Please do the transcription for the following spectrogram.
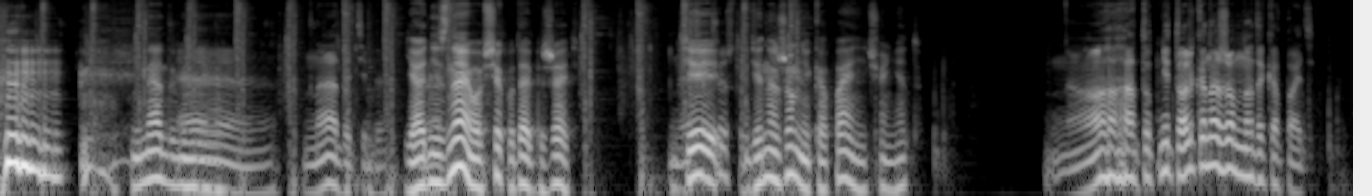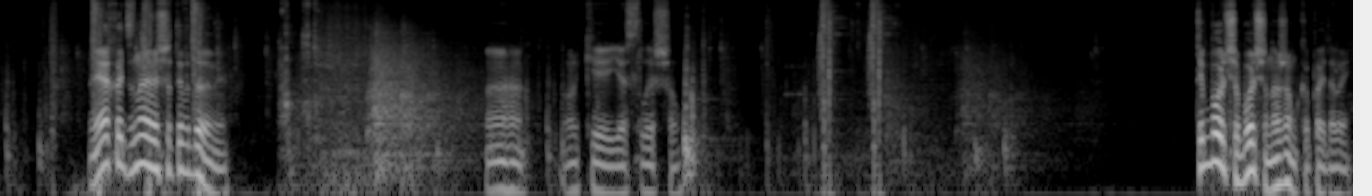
Не надо меня. Э, Надо тебя. Я не знаю вообще, куда бежать. Ну, Где, ножом не копай, ничего нет. А, тут не только ножом надо копать. Ну, Я хоть знаю, что ты в доме. Ага, окей, я слышал. Ты больше, больше ножом копай, давай.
